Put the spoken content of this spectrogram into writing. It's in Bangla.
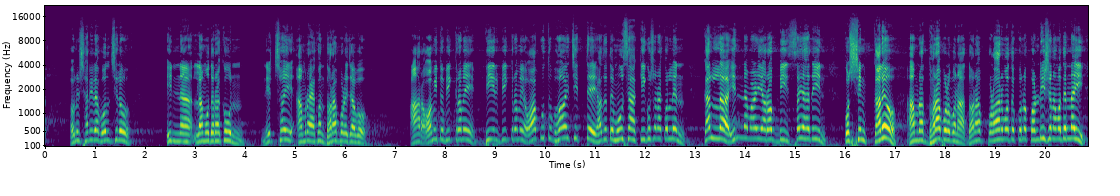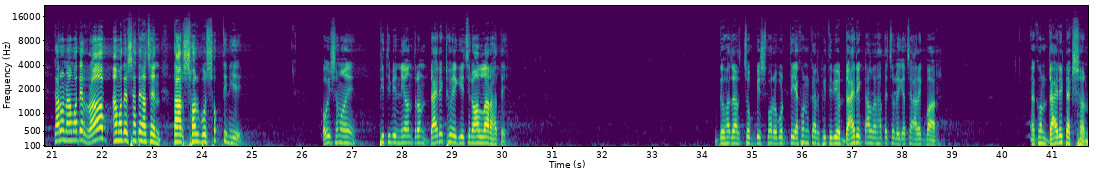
অনুসারীরা বলছিল, ইন্না লামুদারাকুন, নিশ্চয়ই আমরা এখন ধরা পড়ে যাব। আর অমিত বিক্রমে, বীর বিক্রমে অকুত ভয় চিত্তে হজরতে মূসা কি ঘোষণা করলেন? কাল্লা ইন্না মারিয়া রব্বি সৈয়াদিন কশ্চিন কালেও আমরা ধরা পড়ব না। ধরা পড়ার মতো কোনো কন্ডিশন আমাদের নাই, কারণ আমাদের রব আমাদের সাথে আছেন, তার সর্বশক্তি নিয়ে। ওই সময় পৃথিবীর নিয়ন্ত্রণ ডাইরেক্ট হয়ে গিয়েছিল আল্লাহর হাতে। দু হাজার চব্বিশ পরবর্তী এখনকার পৃথিবীও ডাইরেক্ট আল্লাহর হাতে চলে গেছে আরেকবার। এখন ডাইরেক্ট অ্যাকশন।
